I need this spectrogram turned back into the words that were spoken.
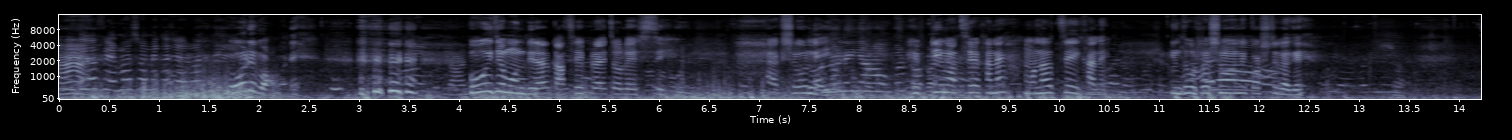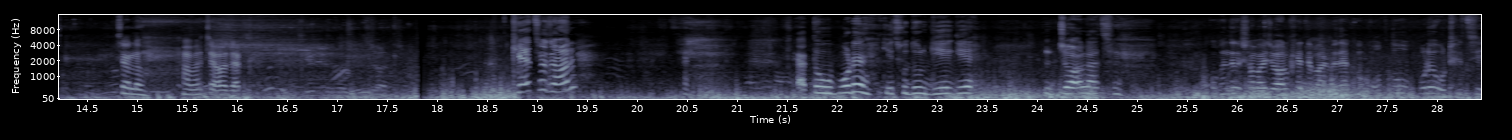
হ্যাঁ। ওরে ওই যে মন্দির আর কাছেই প্রায় চলে এসছি। একশো নেই। ফিফটিন আছে এখানে মনে হচ্ছে এইখানে। কিন্তু ওঠার সময় অনেক কষ্ট লাগে। চলো, আবার যাওয়া যাক। খেয়েছো জল? এত উপরে, কিছু দূর গিয়ে গিয়ে জল আছে। ওখান থেকে সবাই জল খেতে পারবে, দেখো কত উপরে উঠেছি।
